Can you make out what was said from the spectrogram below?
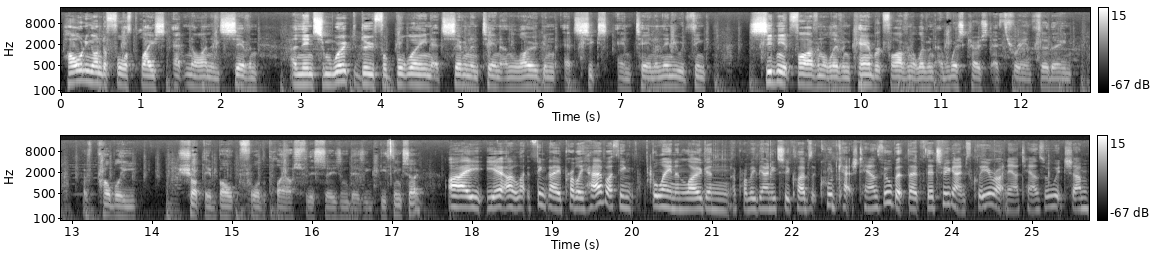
holding on to fourth place at 9 and 7. And then some work to do for Bulleen at 7 and 10 and Logan at 6 and 10. And then you would think Sydney at 5 and 11, Canberra at 5 and 11, and West Coast at 3 and 13 have probably shot their bolt for the playoffs for this season, Desi. Do you think so? I yeah, I think they probably have. I think Bulleen and Logan are probably the only two clubs that could catch Townsville, but they're, they're two games clear right now, Townsville, which um,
